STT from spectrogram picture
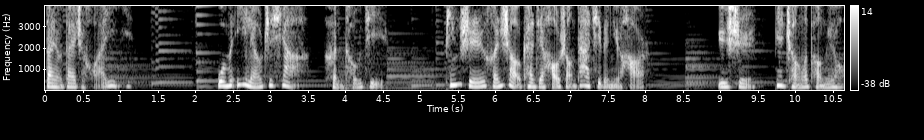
但又带着怀疑。我们一聊之下很投机，平时很少看见豪爽大气的女孩儿，于是变成了朋友。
